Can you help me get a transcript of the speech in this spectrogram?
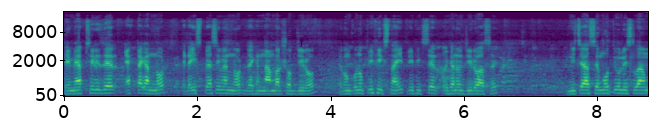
সেই ম্যাপ সিরিজের এক টাকার নোট, এটা স্পেসিম্যান নোট, দেখেন নাম্বার সব জিরো এবং কোনো প্রিফিক্স নাই প্রিফিক্সের ওইখানেও জিরো আছে। নিচে আছে মতিউল ইসলাম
